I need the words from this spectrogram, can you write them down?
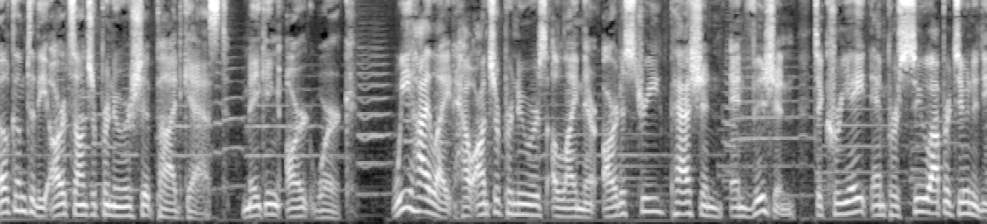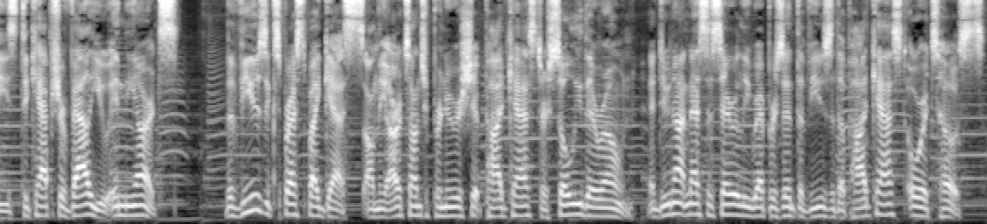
Welcome to the Arts Entrepreneurship Podcast, Making Art Work. We highlight how entrepreneurs align their artistry, passion, and vision to create and pursue opportunities to capture value in the arts. The views expressed by guests on the Arts Entrepreneurship Podcast are solely their own and do not necessarily represent the views of the podcast or its hosts.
